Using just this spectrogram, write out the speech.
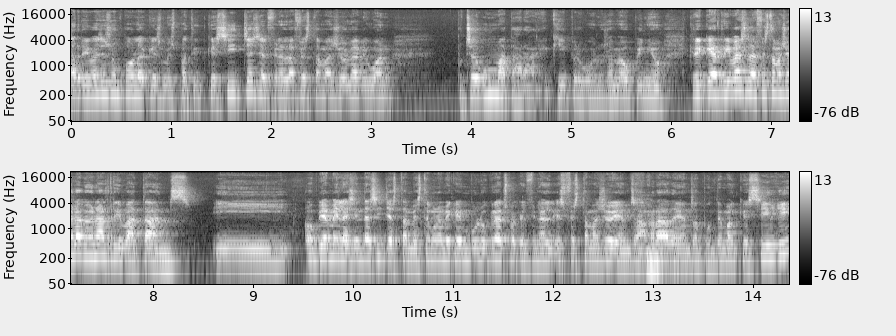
a Ribes és un poble que és més petit que Sitges i al final la Festa Major la viuen potser algú em matarà aquí, però bueno, és la meva opinió. Crec que a Ribes la festa major la veuen els ribetans i òbviament la gent de Sitges també estem una mica involucrats perquè al final és festa major i ens agrada mm. i ens apuntem al que sigui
